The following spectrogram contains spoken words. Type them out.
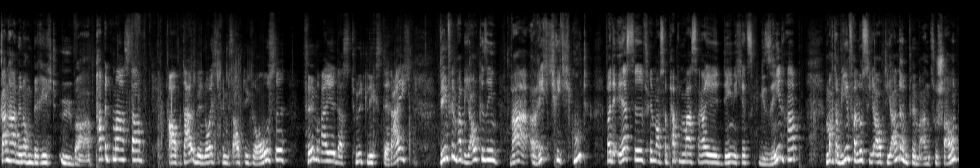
Dann haben wir noch einen Bericht über Puppet Master. Auch da über den neuesten Film ist auch die große Filmreihe Das tödlichste Reich. Den Film habe ich auch gesehen, war richtig, richtig gut war der erste Film aus der Puppet Master Reihe, den ich jetzt gesehen habe. Macht auf jeden Fall lustig, auch die anderen Filme anzuschauen.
